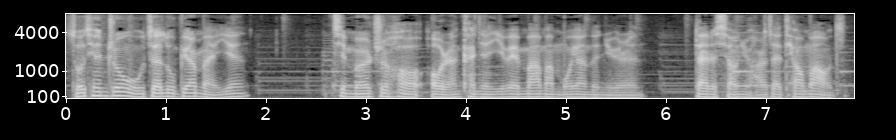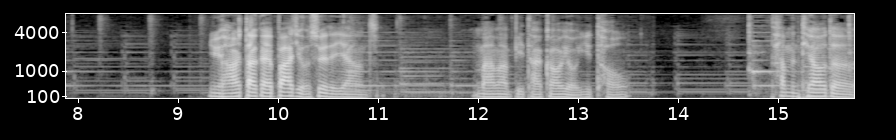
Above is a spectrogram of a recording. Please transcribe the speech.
昨天中午在路边买烟，进门之后偶然看见一位妈妈模样的女人，带着小女孩在挑帽子。女孩大概八九岁的样子，妈妈比她高有一头。他们挑的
